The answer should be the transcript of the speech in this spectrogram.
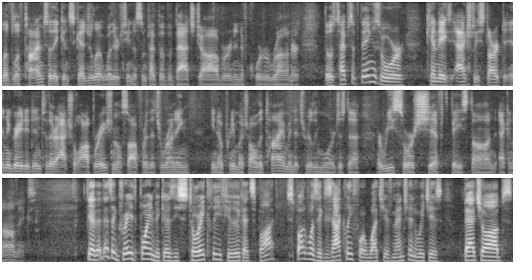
level of time so they can schedule it, whether it's you know, some type of a batch job or an end of quarter run or those types of things, or can they actually start to integrate it into their actual operational software that's running you know, pretty much all the time and it's really more just a, a resource shift based on economics? Yeah, that, that's a great point because historically, if you look at Spot, Spot was exactly for what you've mentioned, which is batch jobs,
